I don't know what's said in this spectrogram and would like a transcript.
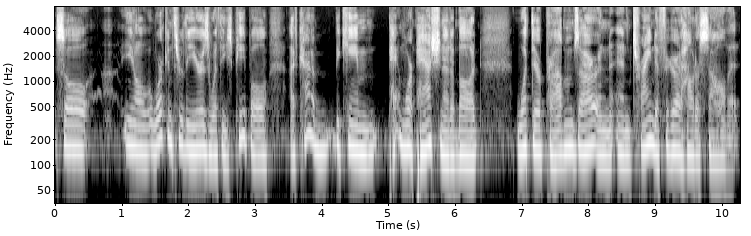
So you know, working through the years with these people, I've kind of became pa- more passionate about what their problems are and and trying to figure out how to solve it.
